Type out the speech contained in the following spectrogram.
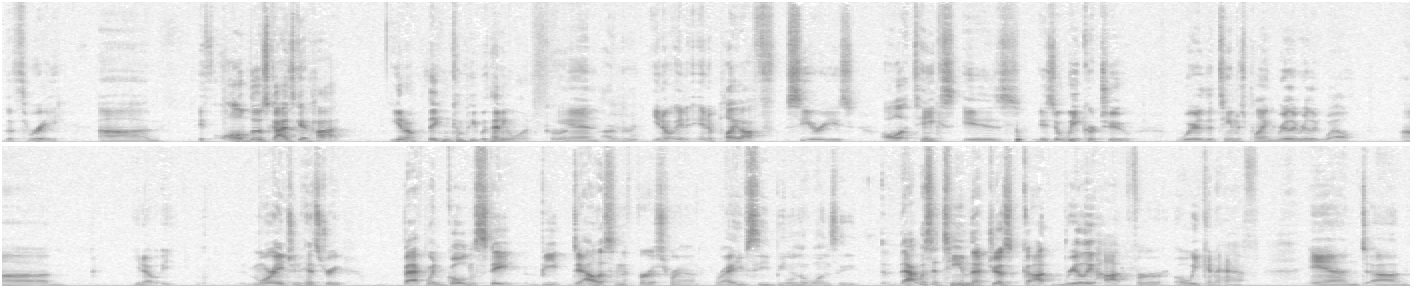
the three, um, if all of those guys get hot, you know they can compete with anyone. Correct. And I agree. you know, in, in a playoff series, all it takes is is a week or two where the team is playing really, really well. Um, you know, more ancient history, back when Golden State beat Dallas in the first round, right? AFC beating the one seed. that was a team that just got really hot for a week and a half. And, um,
